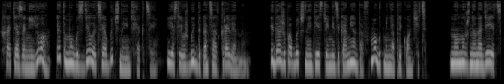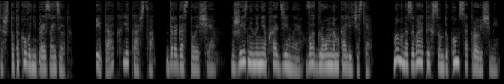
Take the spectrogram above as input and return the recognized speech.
Хотя за нее это могут сделать и обычные инфекции, если уж быть до конца откровенным. И даже побочные действия медикаментов могут меня прикончить. Но нужно надеяться, что такого не произойдет. Итак, лекарства. Дорогостоящие, жизненно необходимые, в огромном количестве. Мама называет их сундуком сокровищами.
